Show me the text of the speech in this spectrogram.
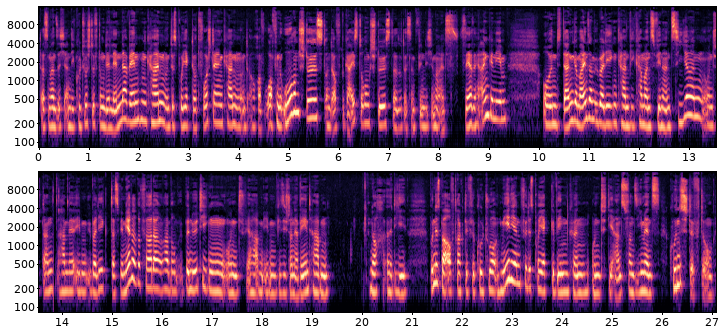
dass man sich an die Kulturstiftung der Länder wenden kann und das Projekt dort vorstellen kann und auch auf offene Ohren stößt und auf Begeisterung stößt. Also das empfinde ich immer als sehr, sehr angenehm und dann gemeinsam überlegen kann, wie kann man es finanzieren. Und dann haben wir eben überlegt, dass wir mehrere Förderer benötigen und wir haben eben, wie Sie schon erwähnt haben, noch äh, die Bundesbeauftragte für Kultur und Medien für das Projekt gewinnen können und die Ernst von Siemens Kunststiftung.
